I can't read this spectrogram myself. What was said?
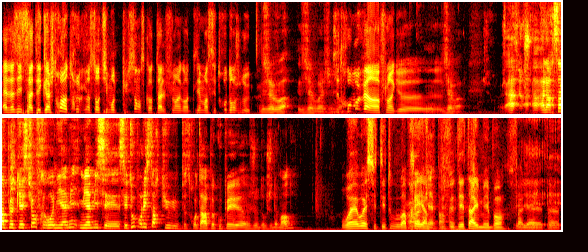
Eh, vas-y, ça dégage trop un truc, un sentiment de puissance quand t'as le flingue entre les mains, c'est trop dangereux. Je vois, je vois, je C'est vois. trop mauvais un flingue. euh. Je vois. Ah, ah, alors, simple question, frérot Miami, Miami c'est c'est tout pour l'histoire? Tu... Parce qu'on t'a un peu coupé, euh, je- donc je demande. Ouais, ouais, c'était tout. Après, il y a un peu plus de détails, mais bon, fallait. fallait-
